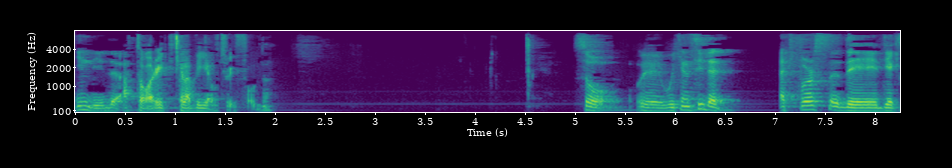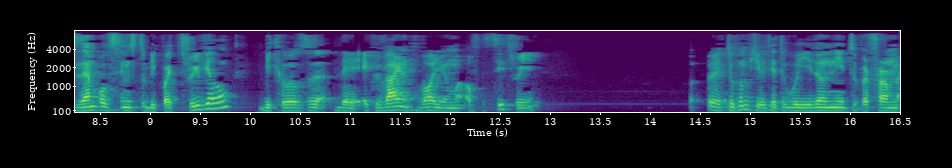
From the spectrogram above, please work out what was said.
indeed a toric Calabi-Yau threefold. So uh, we can see that at first the, the example seems to be quite trivial because the equivariant volume of C3 uh, to compute it, we don't need to perform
